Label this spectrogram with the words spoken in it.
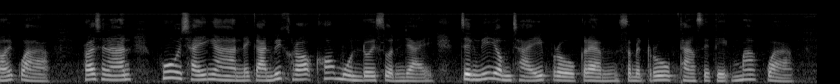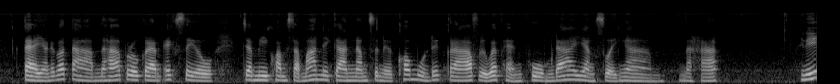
น้อยกว่า เพราะฉะนั้นผู้ใช้งานในการวิเคราะห์ข้อมูลโดยส่วนใหญ่ จึงนิยมใช้โปรแกรมสำเร็จรูปทางสถิติมากกว่าแต่อย่างไรก็ตามนะคะโปรแกรม Excel จะมีความสามารถในการนำเสนอข้อมูลด้วยกราฟ หรือว่าแผนภูมิได้อย่างสวยงามนะคะ ทีนี้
